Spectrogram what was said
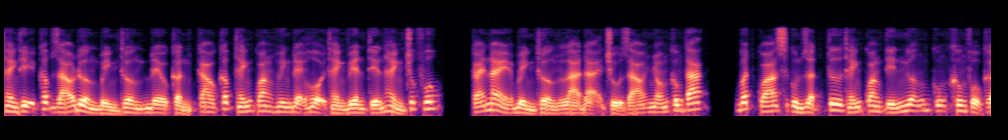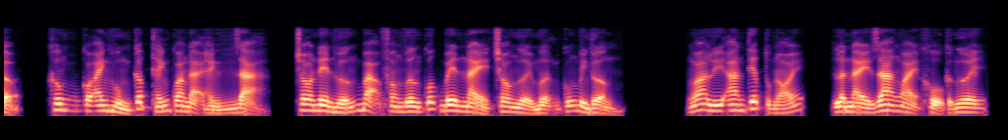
thành thị cấp giáo đường bình thường đều cần cao cấp thánh quang huynh đệ hội thành viên tiến hành chúc phúc, cái này bình thường là đại chủ giáo nhóm công tác, bất quá sự cùng giật tư thánh quang tín ngưỡng cũng không phổ cập, không có anh hùng cấp thánh quang đại hành giả, cho nên hướng bạo phong vương quốc bên này cho người mượn cũng bình thường. Ngoa lý an tiếp tục nói, lần này ra ngoài khổ cực ngươi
